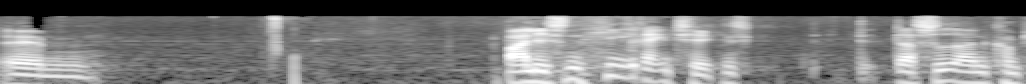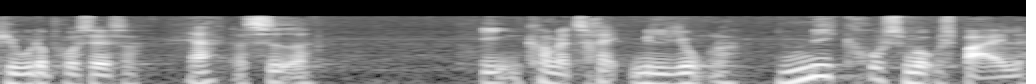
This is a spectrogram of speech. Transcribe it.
Øhm, bare lige sådan helt rent teknisk. Der sidder en computerprocessor. Ja. Der sidder 1,3 millioner mikrosmå spejle,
